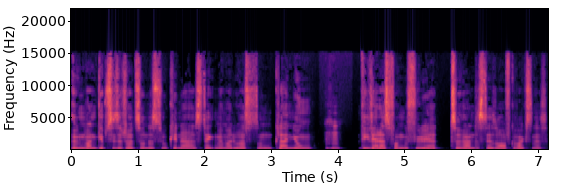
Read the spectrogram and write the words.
irgendwann gibt es die Situation, dass du Kinder hast. Denken wir mal, du hast so einen kleinen Jungen. Mhm. Wie wäre das vom Gefühl her zu hören, dass der so aufgewachsen ist?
